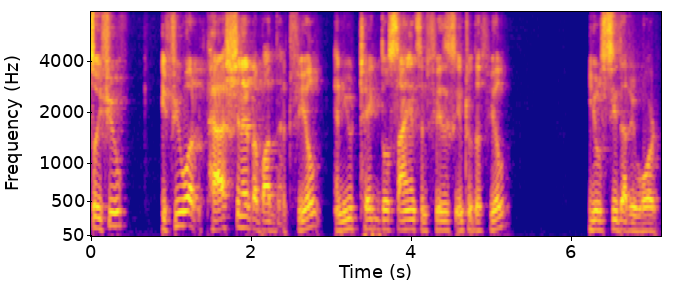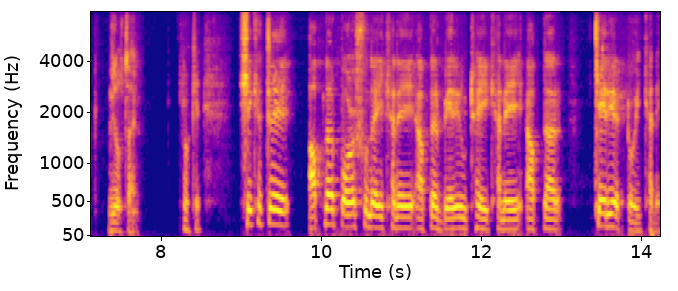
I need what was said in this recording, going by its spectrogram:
So if you if you are passionate about that field and you take those science and physics into the field you'll see that reward real time. Okay সেক্ষেত্রে আপনার পড়াশোনা এখানে আপনার বেড়ে ওঠা এখানে আপনার ক্যারিয়ারটাও এখানে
